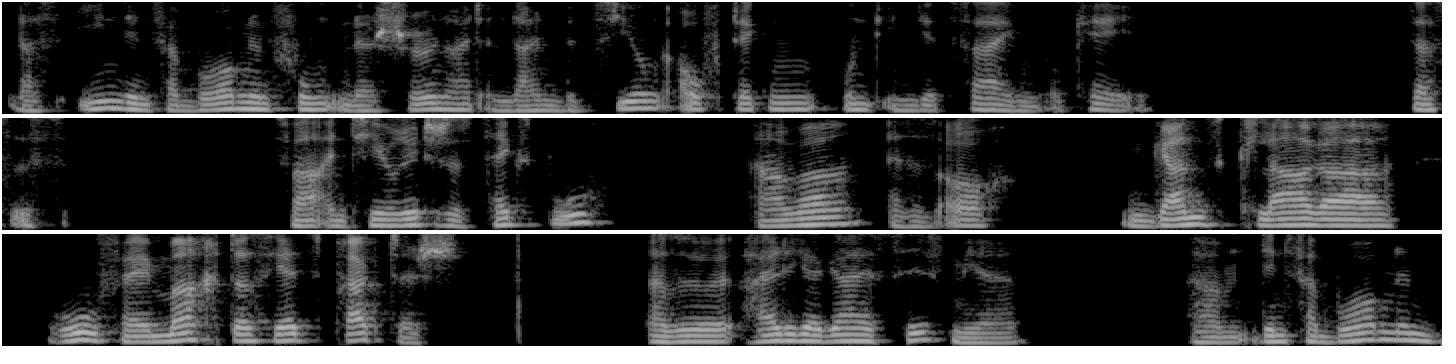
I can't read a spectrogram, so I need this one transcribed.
Lass ihn den verborgenen Funken der Schönheit in deinen Beziehungen aufdecken und ihn dir zeigen. Okay, das ist zwar ein theoretisches Textbuch, aber es ist auch ein ganz klarer Ruf, hey, mach das jetzt praktisch. Also Heiliger Geist, hilf mir, ähm, den verborgenen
